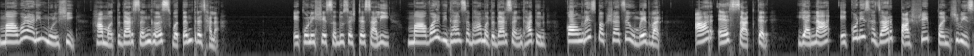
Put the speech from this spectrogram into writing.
मावळ आणि मुळशी हा मतदारसंघ स्वतंत्र झाला. एकोणीसशे सदुसष्ट साली मावळ विधानसभा मतदारसंघातून काँग्रेस पक्षाचे उमेदवार आर एस सातकर यांना एकोणीस हजार पाचशे पंचवीस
